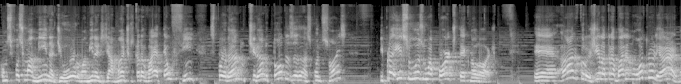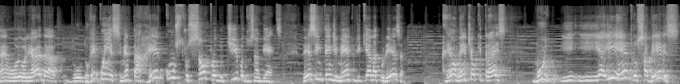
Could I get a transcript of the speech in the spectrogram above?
como se fosse uma mina de ouro, uma mina de diamante, os caras vai até o fim explorando, tirando todas as condições, e para isso usa o aporte tecnológico. É, a agroecologia ela trabalha no outro olhar, né? o olhar da, do, do, reconhecimento, da reconstrução produtiva dos ambientes, desse entendimento de que a natureza realmente é o que traz muito. E, e aí entra os saberes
